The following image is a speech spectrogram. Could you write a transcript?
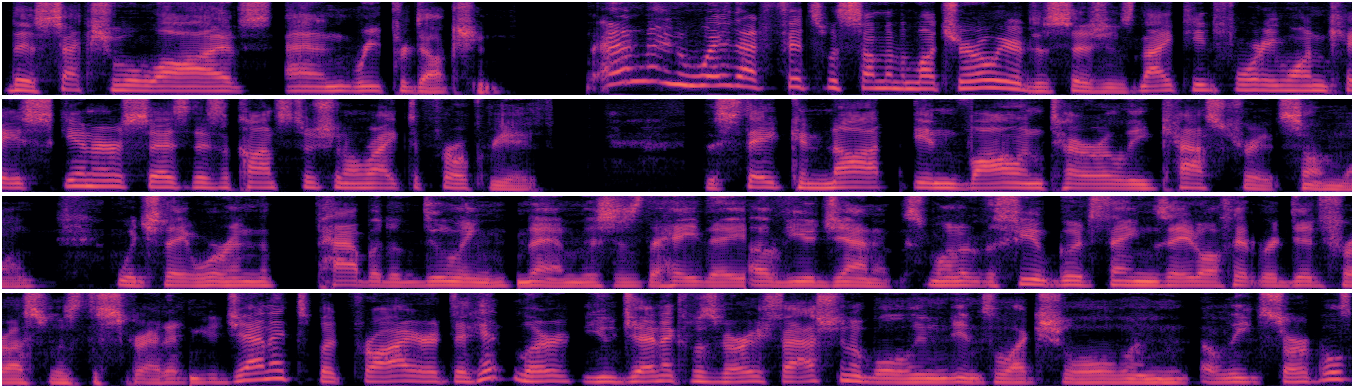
their sexual lives and reproduction. And in a way that fits with some of the much earlier decisions. 1941 case Skinner says there's a constitutional right to procreate. The state cannot involuntarily castrate someone, which they were in the habit of doing then. This is the heyday of eugenics. One of the few good things Adolf Hitler did for us was discredit eugenics. But prior to Hitler, eugenics was very fashionable in intellectual and elite circles,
